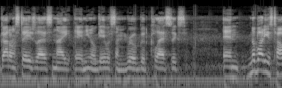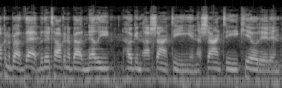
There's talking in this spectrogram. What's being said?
got on stage last night and you know gave us some real good classics. And nobody is talking about that, but they're talking about Nelly hugging Ashanti and Ashanti killed it and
